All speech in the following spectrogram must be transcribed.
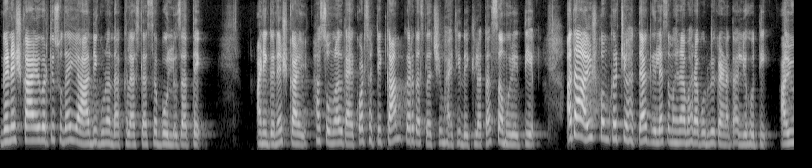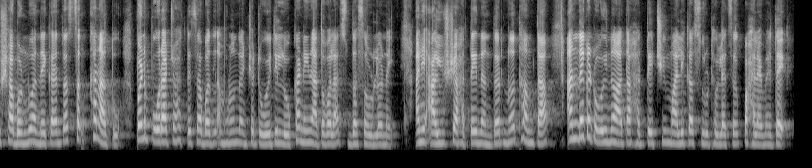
गणेश काळेवरती सुद्धा याआधी गुन्हा दाखल असल्याचं बोललं जाते आणि गणेश काळे हा सोमनाथ गायकवाडसाठी काम करत असल्याची माहिती देखील आता समोर येते आता आयुष कोमकरची हत्या गेल्याच महिनाभरापूर्वी करण्यात आली होती. आयुष हा बंडू अंदेकरांचा सख्खा नातू पण पोराच्या हत्येचा बदला म्हणून त्यांच्या टोळीतील लोकांनी नातवाला सुद्धा सोडलं नाही. आणि आयुषच्या हत्येनंतर न थांबता अंधेकर टोळीनं आता हत्येची मालिका सुरू ठेवल्याचं पाहायला मिळतंय.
